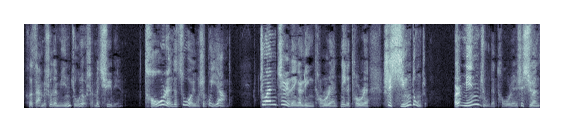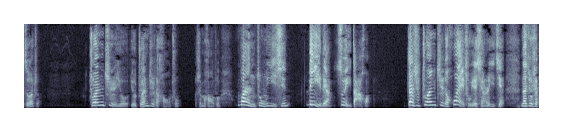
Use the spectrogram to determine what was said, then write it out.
和咱们说的民主有什么区别？头人的作用是不一样的。专制那个领头人，那个头人是行动者，而民主的头人是选择者。专制有有专制的好处，什么好处？万众一心，力量最大化。但是专制的坏处也显而易见，那就是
